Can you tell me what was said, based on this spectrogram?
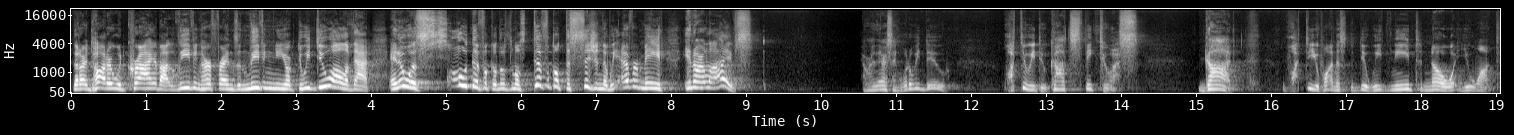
that our daughter would cry about leaving her friends and leaving New York? Do we do all of that? And it was so difficult. It was the most difficult decision that we ever made in our lives. And we're there saying, What do we do? What do we do? God, speak to us. God, what do you want us to do? We need to know what you want.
